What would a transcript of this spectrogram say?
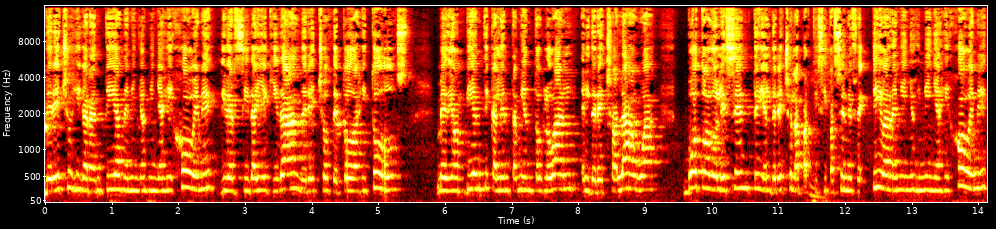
derechos y garantías de niños, niñas y jóvenes, diversidad y equidad, derechos de todas y todos, medio ambiente y calentamiento global, el derecho al agua, voto adolescente y el derecho a la participación efectiva de niños y niñas y jóvenes,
